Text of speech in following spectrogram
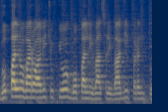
ગોપાલનો વારો આવી ચૂક્યો, ગોપાલની વાસળી વાગી, પરંતુ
